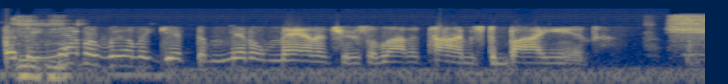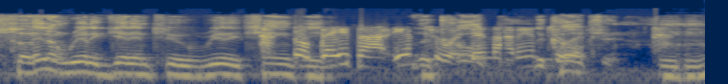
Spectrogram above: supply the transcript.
but they mm-hmm. never really get the middle managers a lot of times to buy in. So they don't really get into really changing. So they're not into the it. they're not into the culture. it. Mm-hmm.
